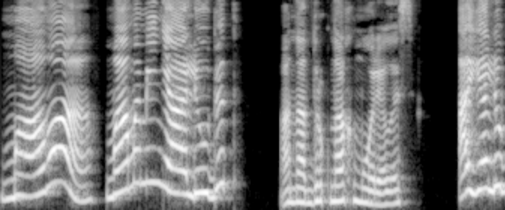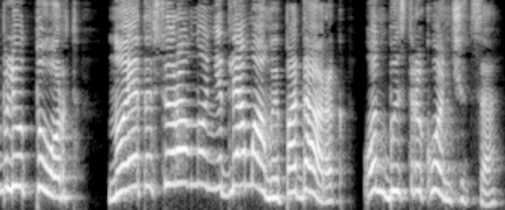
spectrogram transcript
«Мама! Мама меня любит!» Она вдруг нахмурилась. «А я люблю торт, но это все равно не для мамы подарок. Он быстро кончится».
